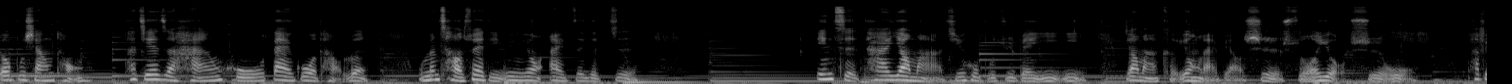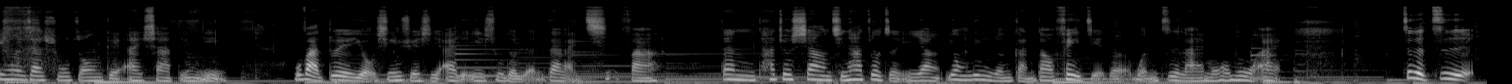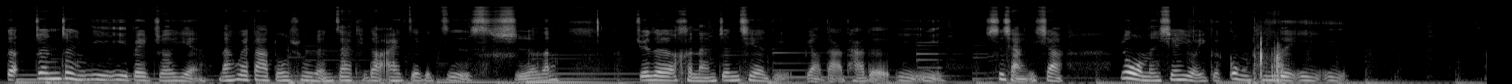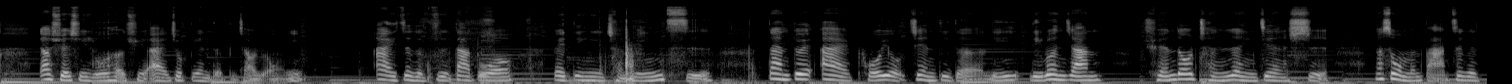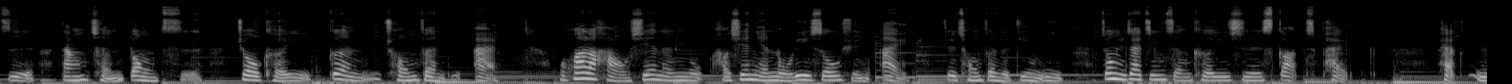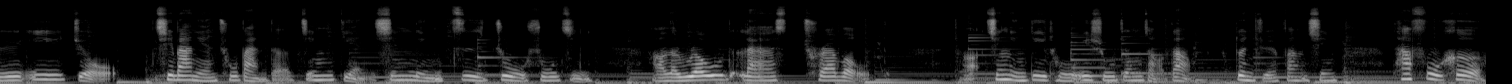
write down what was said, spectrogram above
都不相同。他接着含糊带过讨论，我们草率地运用“爱”这个字，因此它要么几乎不具备意义，要么可用来表示所有事物。他并未在书中给爱下定义，无法对有心学习爱的艺术的人带来启发。但他就像其他作者一样，用令人感到费解的文字来模糊爱。这个字的真正意义被遮掩，难怪大多数人在提到“爱”这个字时呢，觉得很难真切地表达它的意义。试想一下，若我们先有一个共通的意义，要学习如何去爱，就变得比较容易。“爱”这个字大多被定义成名词，但对爱颇有见地的理理论家，全都承认一件事。要是我们把这个字当成动词，就可以更充分地爱。我花了好些年努好些年努力搜寻爱最充分的定义，终于在精神科医师 Scott Peck Peck 于一九七八年出版的经典心灵自助书籍《好 The Road Less Traveled》好心灵地图一书中找到，顿觉放心。他附和，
